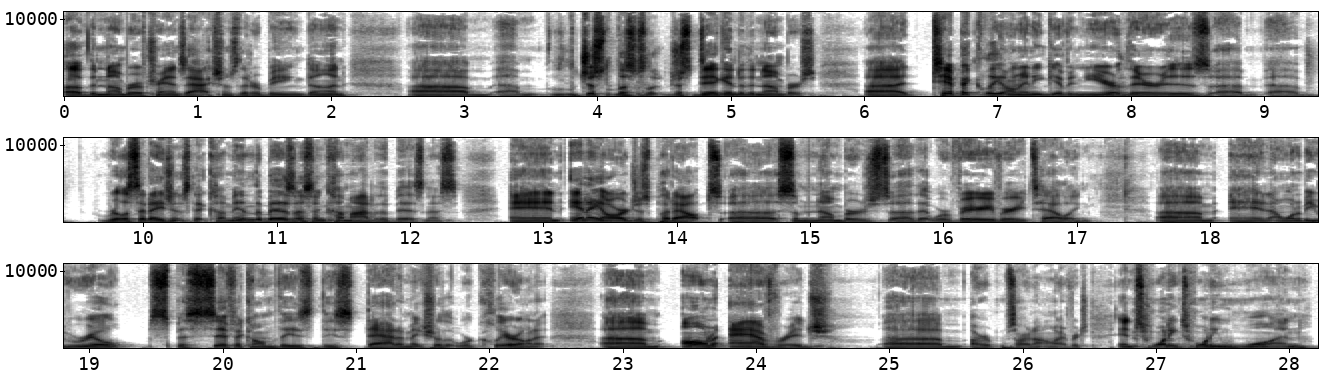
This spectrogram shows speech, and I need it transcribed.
of the number of transactions that are being done. Um, um, just let's just dig into the numbers. Uh, typically, on any given year, there is uh, uh, real estate agents that come in the business and come out of the business. And NAR just put out uh, some numbers uh, that were very, very telling. Um, and I want to be real specific on these these data, make sure that we're clear on it. Um, on average, um, or sorry, not on average, in 2021,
